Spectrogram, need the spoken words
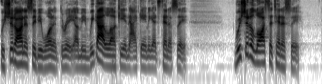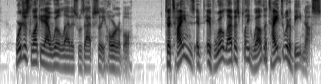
We should honestly be one and three. I mean, we got lucky in that game against Tennessee. We should have lost to Tennessee. We're just lucky that Will Levis was absolutely horrible. The Titans, if, if Will Levis played well, the Titans would have beaten us.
